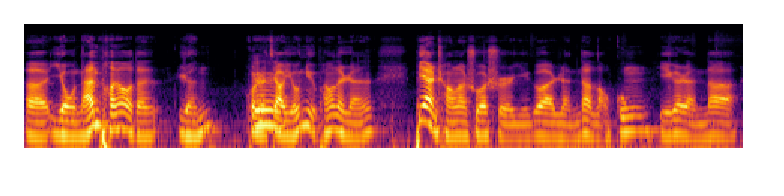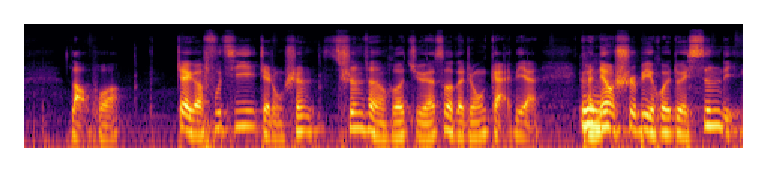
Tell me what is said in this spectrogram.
呃有男朋友的人，或者叫嗯有女朋友的人，变成了说是一个人的老公，一个人的老婆。这个夫妻这种身身份和角色的这种改变，肯定势必会对心理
